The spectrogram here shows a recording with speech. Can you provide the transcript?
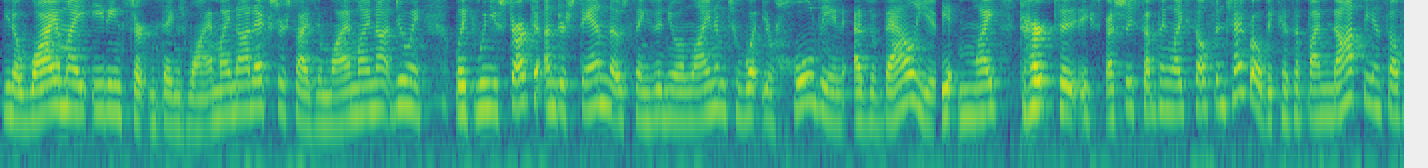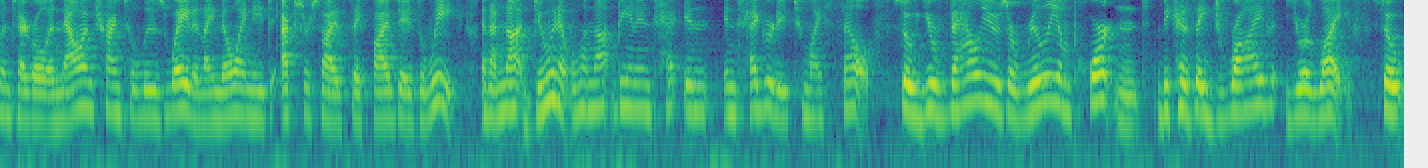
you know why am i eating certain things? Why am i not exercising? Why am i not doing like when you start to understand those things and you align them to what you're holding as a value it might start to especially something like self-integral because if i'm not being self-integral and now i'm trying to lose weight and i know i need to exercise say five days a week and i'm not doing it well i'm not being in, te- in integrity to myself. So your values are really important because they drive your life. So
